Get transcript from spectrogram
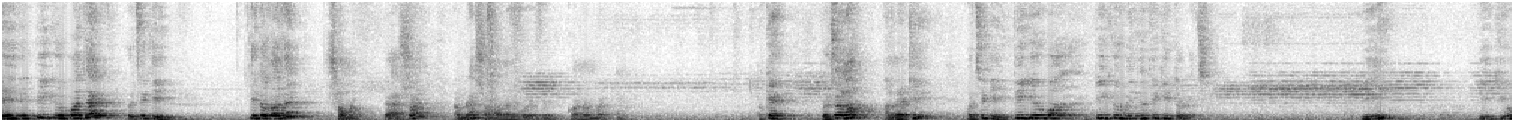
এই যে পি কিউ উপাদান হচ্ছে কি? কৃতকাজের সমান। তো আসো আমরা সমাধান করে ফেলি, ক নাম্বারটা। ওকে তো চলো, আমরা কি? হচ্ছে কি পি কিউ পি কিউ বিন্দুতে কৃতকাজ। পি পি কিউ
